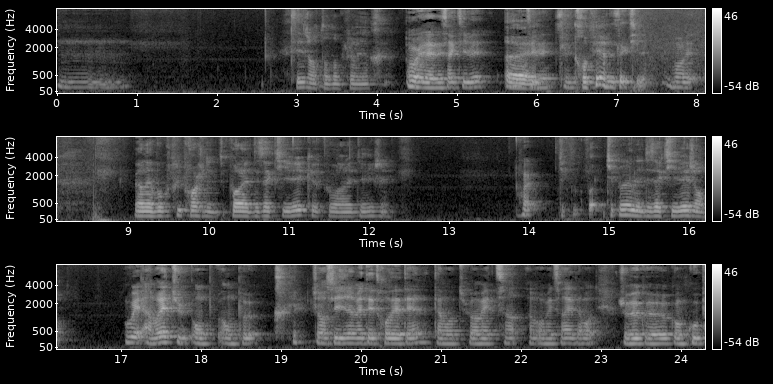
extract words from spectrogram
Hmm. Tu sais, j'entends plus rien. Ouais. Ouais, Désactivé. c'est trop bien désactiver. Ouais. Mais on est beaucoup plus proche de pouvoir les désactiver que de pouvoir les diriger. Ouais. Tu peux, tu peux même les désactiver, genre. Oui, en vrai, tu, on, on peut. Genre, si jamais t'es trop déter, t'as- tu vas au médecin, au médecin et t'as je veux que, qu'on coupe.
